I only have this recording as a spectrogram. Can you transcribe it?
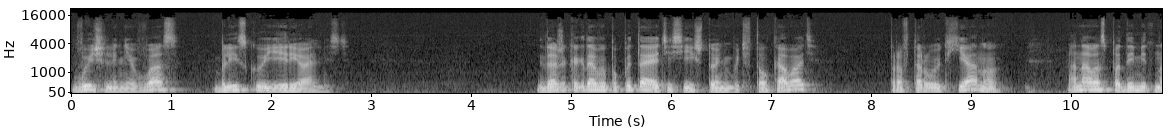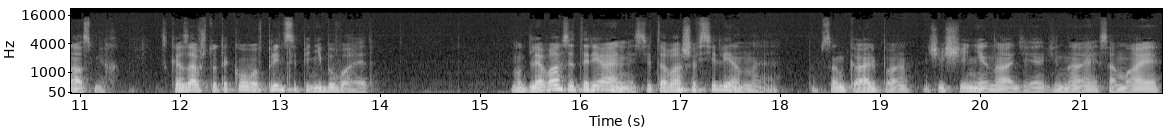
вычленив вас близкую ей реальность. И даже когда вы попытаетесь ей что-нибудь втолковать про вторую тхьяну, она вас подымет на смех, сказав, что такого в принципе не бывает. Но для вас это реальность, это ваша вселенная. Там, Санкальпа, очищение Нади, Виная, Самая.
